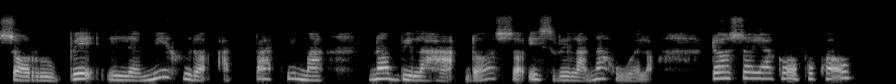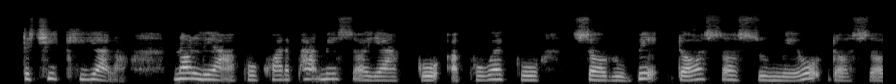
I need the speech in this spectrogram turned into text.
sorupe le mihudo apasima no bilaha do so israela na huwelo do so ya ko opokwa o တချီခီရလာနော်လျာအဖိုခွာတဖမေဆောယာကိုအဖိုဝဲကိုစောရူပိဒေါ်စောစုမေယဒေါ်စော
